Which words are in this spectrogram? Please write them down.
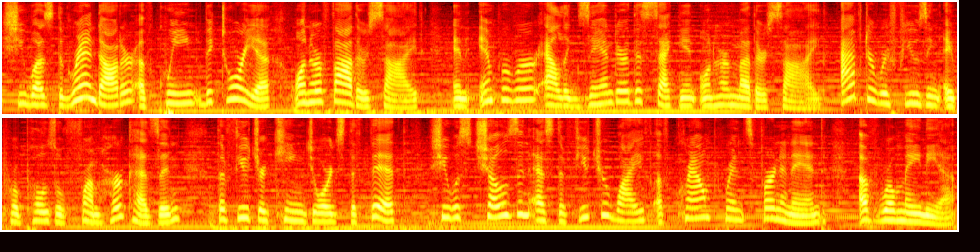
She was the granddaughter of Queen Victoria on her father's side and Emperor Alexander II on her mother's side. After refusing a proposal from her cousin, the future King George V, she was chosen as the future wife of Crown Prince Ferdinand of Romania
